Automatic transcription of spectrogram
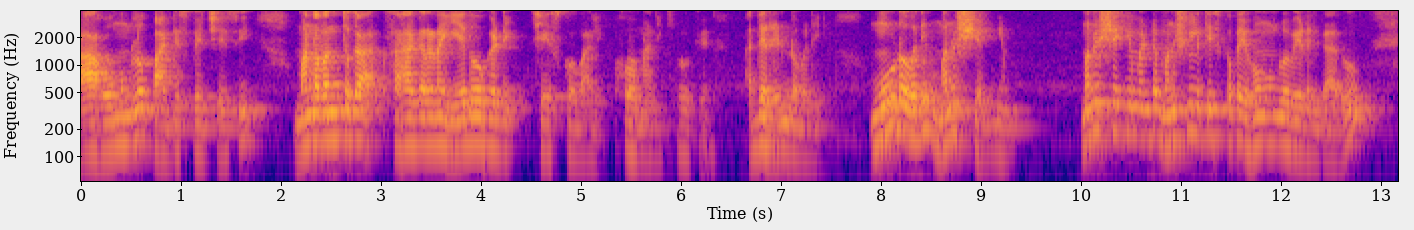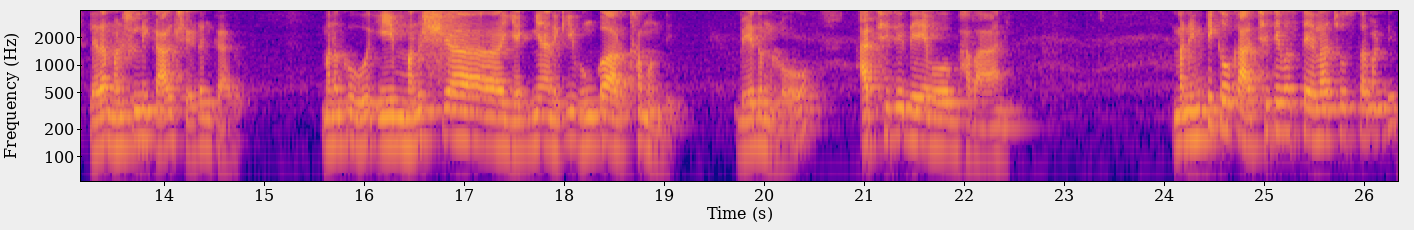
ఆ హోమంలో పార్టిసిపేట్ చేసి మన వంతుగా సహకరణ ఏదో ఒకటి చేసుకోవాలి హోమానికి. ఓకే అదే రెండవది. మూడవది మనుష్యజ్ఞం మనుష్యజ్ఞం అంటే మనుషుల్ని తీసుకుపోయి హోమంలో వేయడం కాదు లేదా మనుషుల్ని కాల్ చేయడం కాదు. మనకు ఈ మనుష్య యజ్ఞానికి ఇంకో అర్థం ఉంది. వేదంలో అతిథి దేవో భవ అని మన ఇంటికి ఒక అతిథి వస్తే ఎలా చూస్తామండి?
